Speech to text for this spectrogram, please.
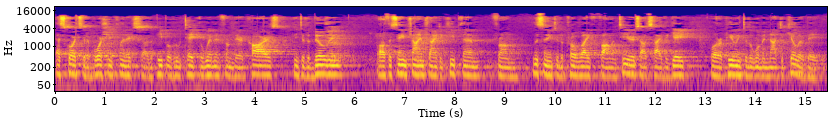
Escorts at abortion clinics are the people who take the women from their cars into the building, while at the same time trying to keep them from listening to the pro-life volunteers outside the gate or appealing to the woman not to kill her baby.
